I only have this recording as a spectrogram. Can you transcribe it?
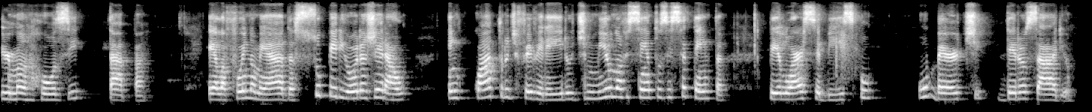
Irmã Rose Tapa. Ela foi nomeada superiora geral em 4 de fevereiro de 1970 pelo arcebispo Hubert de Rosário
